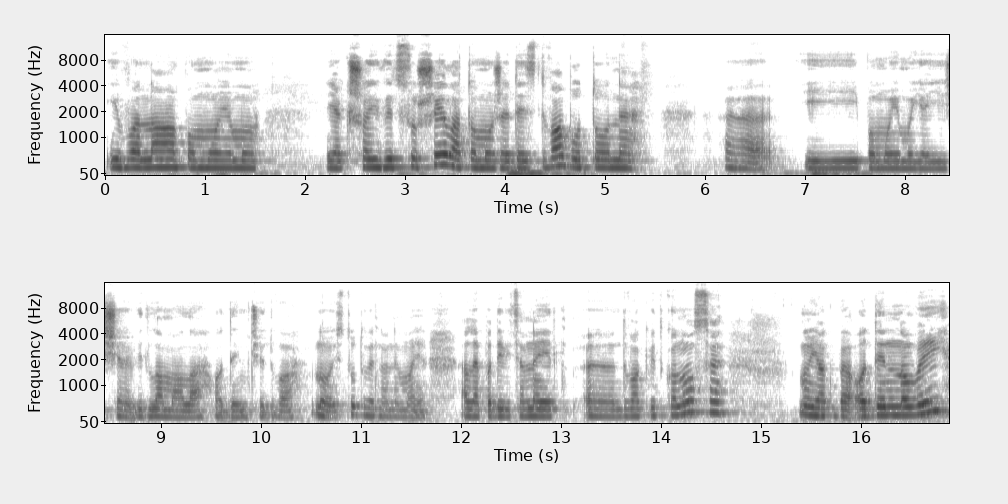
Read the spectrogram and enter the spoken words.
І вона, по-моєму, якщо і відсушила, то може десь два бутони. І, по-моєму, я її ще відламала один чи два. Ну, ось тут видно немає. Але подивіться, в неї е, два квітконоси. Ну, якби один новий.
